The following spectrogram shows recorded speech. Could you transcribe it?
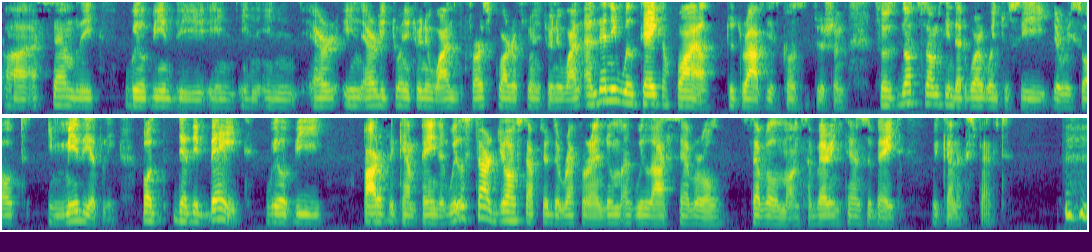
uh, assembly will be in the in in in, er, in early 2021, the first quarter of 2021, and then it will take a while to draft this constitution. So it's not something that we're going to see the result immediately, but the debate will be part of the campaign that will start just after the referendum and will last several several months. A very intense debate we can expect. Mm-hmm.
